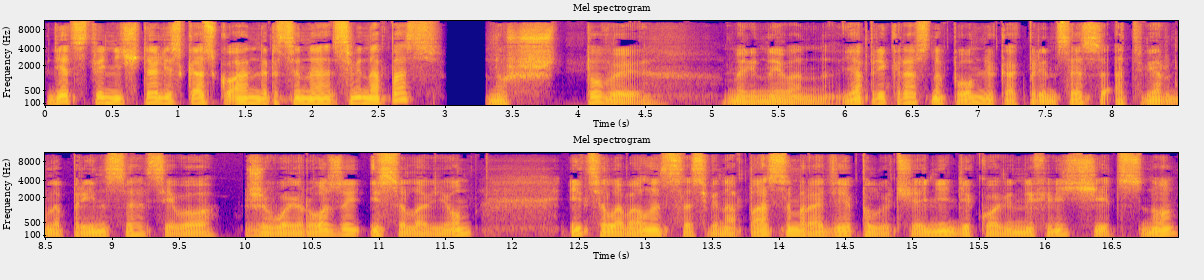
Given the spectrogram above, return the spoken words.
В детстве не читали сказку Андерсена «Свинопас»? Ну что вы, Марина Ивановна, я прекрасно помню, как принцесса отвергла принца с его живой розой и соловьем и целовалась со свинопасом ради получения диковинных вещиц. Но,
